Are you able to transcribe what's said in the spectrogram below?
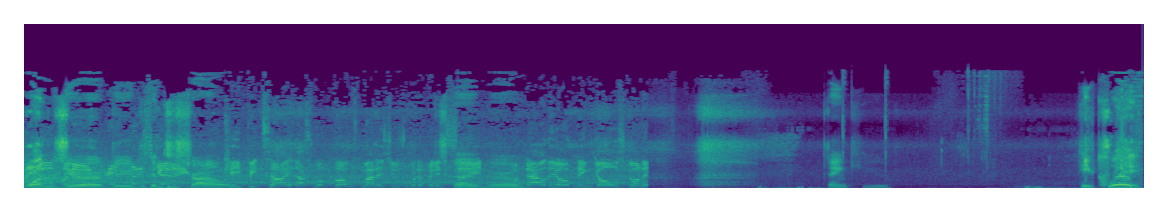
And 1-0, dude, this against the game. Keep it tight, that's what both managers would have been saying. bro. But now the opening goal's gone in. Thank you. He quit.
